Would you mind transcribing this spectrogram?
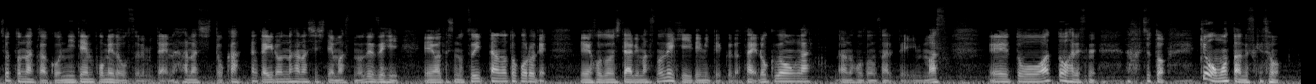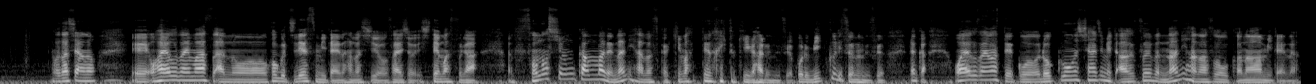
ちょっとなんかこう2店舗目どうするみたいな話とか、なんかいろんな話してますので、ぜひ、え私のツイッターのところで、え保存してありますので、聞いてみてください。録音が、あの、保存されています。えっ、と、あとはですね、ちょっと、今日思ったんですけど、私あの、えー、おはようございます。あのー、小口です。みたいな話を最初してますが、その瞬間まで何話すか決まってない時があるんですよ。これびっくりするんですけど、なんか、おはようございますって、こう、録音し始めて、あ、そういえば何話そうかな、みたいな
